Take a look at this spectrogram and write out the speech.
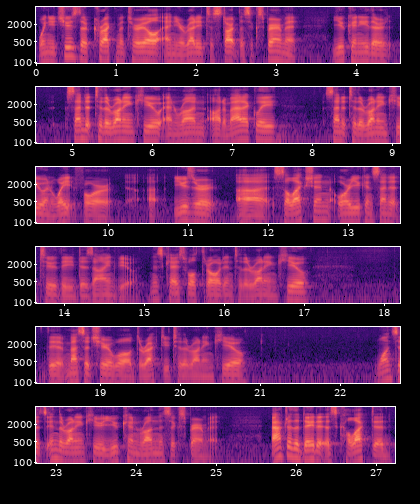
When you choose the correct material and you're ready to start this experiment, you can either send it to the running queue and run automatically, send it to the running queue and wait for uh, user uh, selection, or you can send it to the design view. In this case, we'll throw it into the running queue. The message here will direct you to the running queue. Once it's in the running queue, you can run this experiment. After the data is collected,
